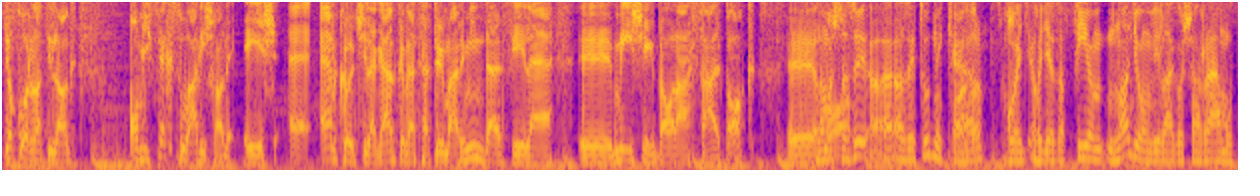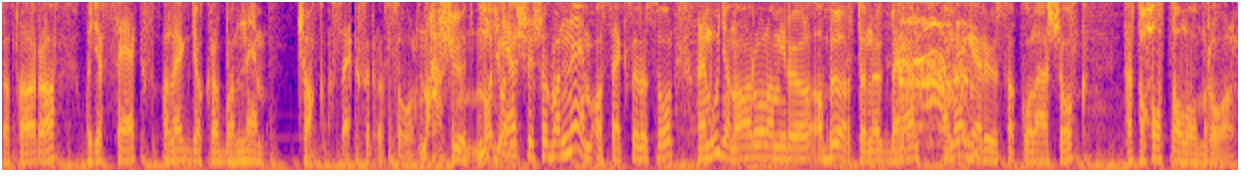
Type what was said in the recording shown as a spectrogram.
gyakorlatilag ami szexuálisan és e, erkölcsileg elkövethető, már mindenféle ö, mélységbe alászáltak. Ö, Na most az ő, azért tudni kell, az, hogy, hogy ez a film nagyon világosan rámutat arra, hogy a szex a leggyakrabban nem csak a szexről szól. Na, hát Sőt, nagyon elsősorban nem a szexről szól, hanem ugyanarról, amiről a börtönökben a megerőszakolások, tehát a hatalomról.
